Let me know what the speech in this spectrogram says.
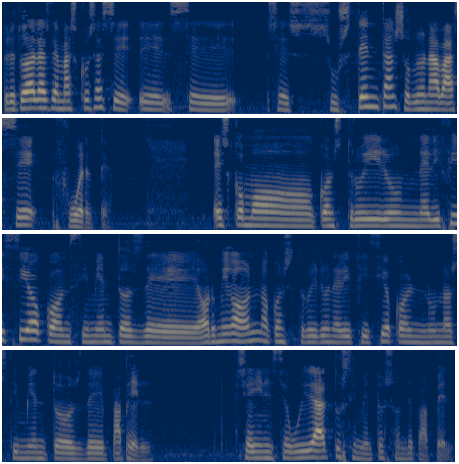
pero todas las demás cosas se, eh, se sustentan sobre una base fuerte. Es como construir un edificio con cimientos de hormigón o construir un edificio con unos cimientos de papel. Si hay inseguridad, tus cimientos son de papel.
